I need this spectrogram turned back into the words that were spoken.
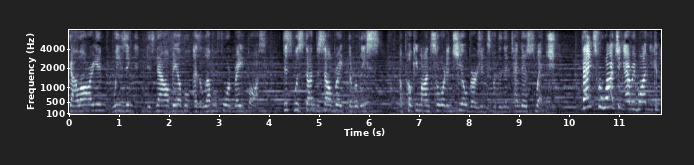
Galarian Weezing is now available as a level 4 raid boss. This was done to celebrate the release of Pokemon Sword and Shield versions for the Nintendo Switch. Thanks for watching, everyone! You can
